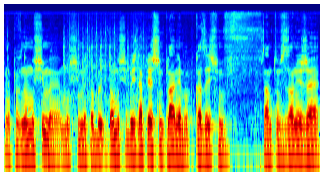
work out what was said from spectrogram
Na pewno musimy, musimy to, być, to musi być na pierwszym planie, bo pokazaliśmy w, w tamtym sezonie, że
